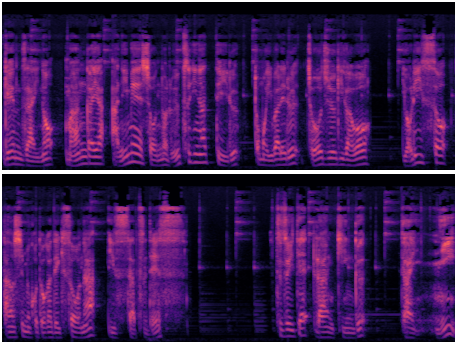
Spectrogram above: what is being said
現在の漫画やアニメーションのルーツになっている。とも言われる鳥獣戯画をより一層楽しむことができそうな一冊です。続いてランキング第2位。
